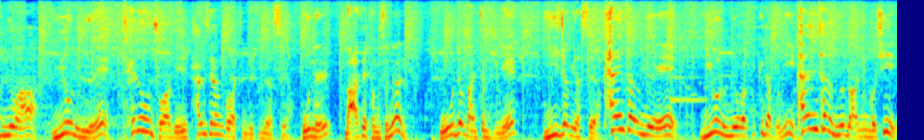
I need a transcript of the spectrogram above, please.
음료와 이온 음료의 새로운 조합이 탄생한 것 같은 느낌이었어요. 오늘 맛의 점수는 5점 만점 중에 2점이었어요. 탄산 음료에 이온 음료가 섞이다 보니 탄산 음료도 아닌 것이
